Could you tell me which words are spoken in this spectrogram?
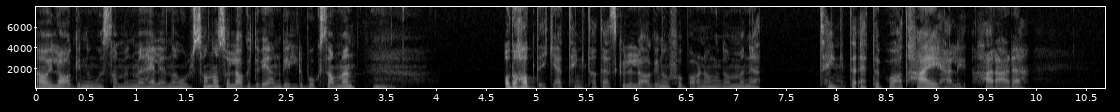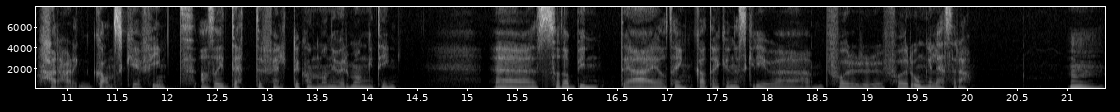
å lage noe sammen med Helena Olsson. Og så lagde vi en bildebok sammen. Og da hadde ikke jeg tenkt at jeg skulle lage noe for barn og ungdom, men jeg tenkte etterpå at hei, her, her er det her er det ganske fint. Altså I dette feltet kan man gjøre mange ting. Eh, så da begynte jeg å tenke at jeg kunne skrive for, for unge lesere. Mm.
